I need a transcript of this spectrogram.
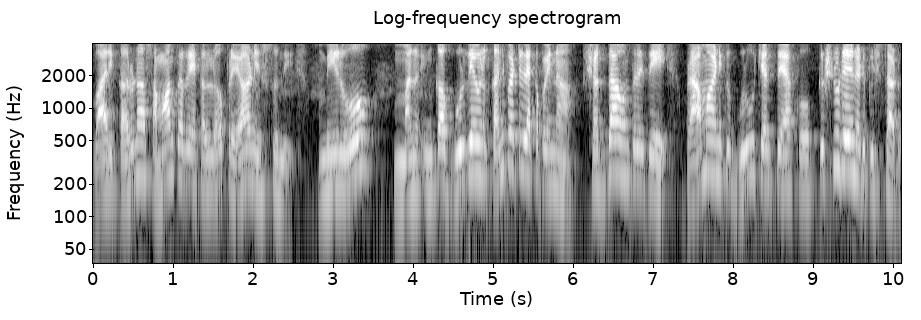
వారి కరుణ సమాంతర రేఖల్లో ప్రయాణిస్తుంది. మీరు మన ఇంకా గురుదేవుని కనిపెట్టలేకపోయినా శ్రద్ధావంతులైతే ప్రామాణిక గురువు చెంతయాకు కృష్ణుడే నడిపిస్తాడు.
